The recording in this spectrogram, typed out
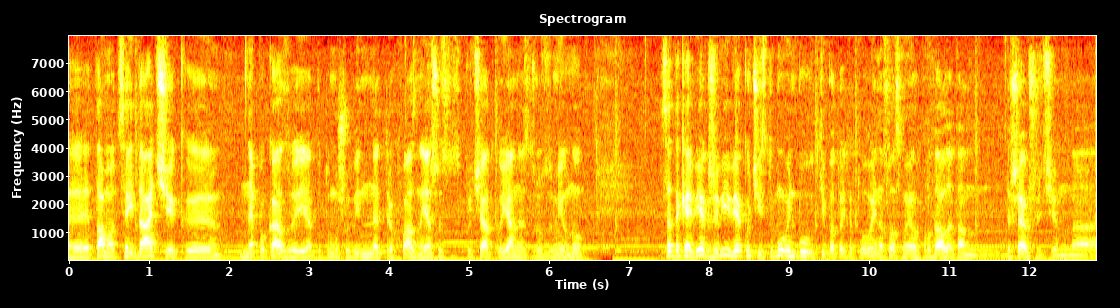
Е, Там оцей датчик е, не показує, тому що він не трьохфазний. Я щось спочатку я не зрозумів. Ну, це таке вік живі, вік учись. Тому він був, типу, той тепловий насос, ми його продали там дешевше, ніж на,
